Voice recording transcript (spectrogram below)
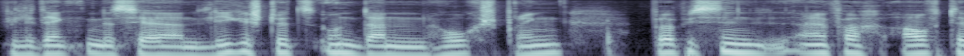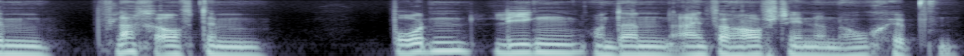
Viele denken, das ist ja ein Liegestütz und dann hochspringen. Burpees sind einfach auf dem, flach auf dem Boden liegen und dann einfach aufstehen und hochhüpfen.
